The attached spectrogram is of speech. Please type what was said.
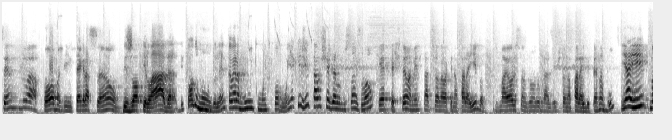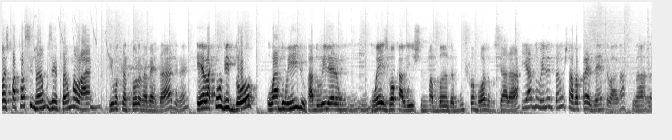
sendo a forma de integração desopilada de todo mundo, né? Então era muito, muito comum. E aqui a gente estava chegando no São João, que é extremamente tradicional aqui na Paraíba, os maiores São João do Brasil estão na Paraíba e Pernambuco. E aí nós patrocinamos então uma live de uma cantora, na verdade, né? Ela convidou o Aduílio, Aduílio era um, um ex-vocalista de uma banda muito famosa do Ceará, e Aduílio então estava presente lá na, na,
